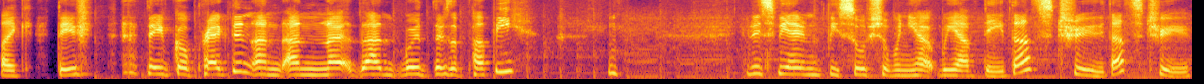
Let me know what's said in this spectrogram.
like Dave, Dave got pregnant, and and, uh, and there's a puppy. It needs to be out and be social when you we have Dave. That's true. That's true.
